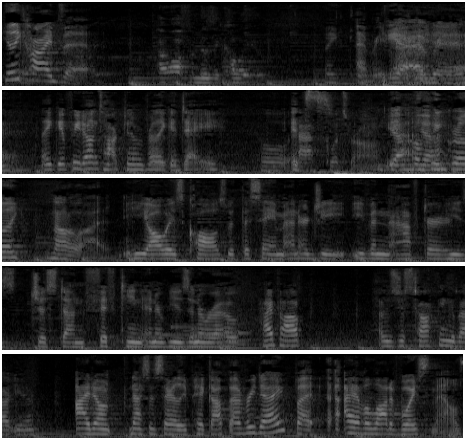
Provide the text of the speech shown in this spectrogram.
He like hides it. How often does he call you? Like every day. Yeah, every day. Like if we don't talk to him for like a day, He'll it's ask what's wrong. Yeah, he'll think we're like not a lot. He always calls with the same energy, even after he's just done 15 interviews in a row. Hi, Pop. I was just talking about you. I don't necessarily pick up every day, but I have a lot of voicemails.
